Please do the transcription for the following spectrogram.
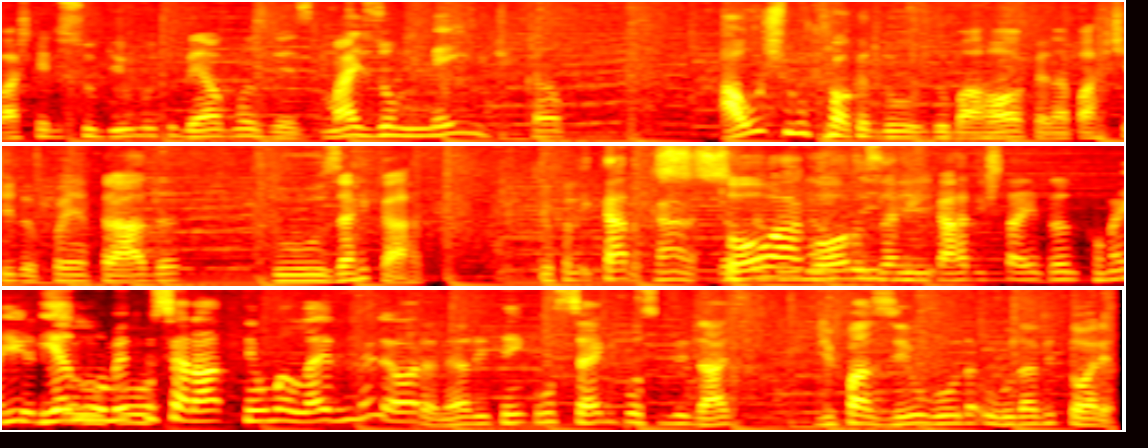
Eu acho que ele subiu muito bem algumas vezes. Mas o meio de campo, a última troca do, do Barroca na partida foi a entrada do Zé Ricardo. Eu falei, cara, cara só agora o Zé Ricardo está entrando. Como é que e, ele e é no momento que o Ceará tem uma leve melhora, né? Ele tem, consegue possibilidade de fazer o gol, da, o gol da vitória.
